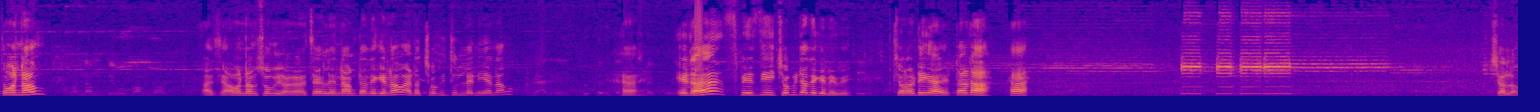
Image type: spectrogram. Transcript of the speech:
তোমার নাম? আচ্ছা আমার নাম সমীরন হ্যাঁ, চাইলে নামটা দেখে নাও একটা ছবি তুললে নিয়ে নাও। হ্যাঁ এটা স্পেস দিয়ে এই ছবিটা দেখে নেবে। চলো ঠিক আছে টাটা হ্যাঁ। চলো।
